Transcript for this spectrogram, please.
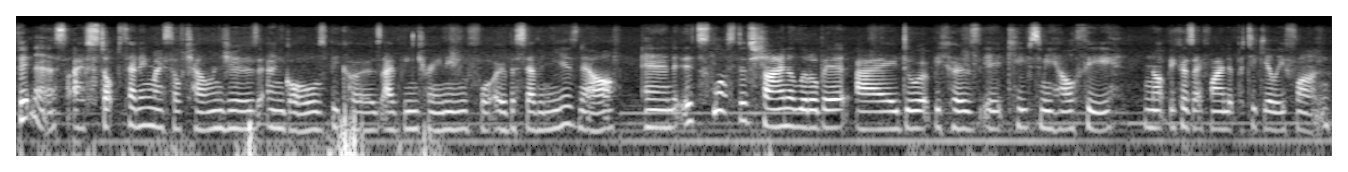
fitness. I've stopped setting myself challenges and goals because I've been training for over seven years now and it's lost its shine a little bit. I do it because it keeps me healthy, not because I find it particularly fun.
